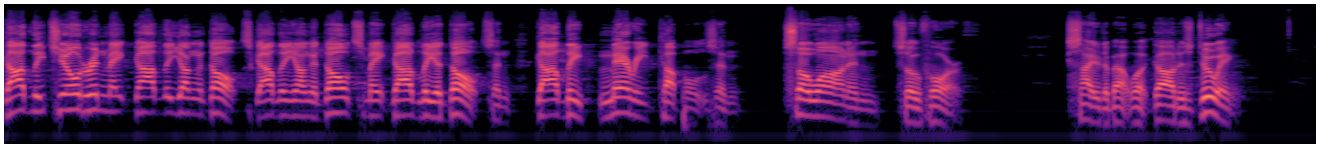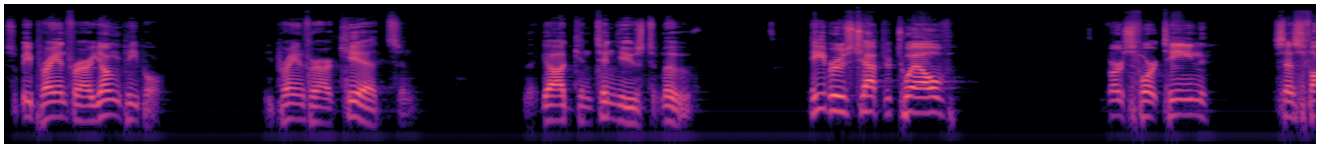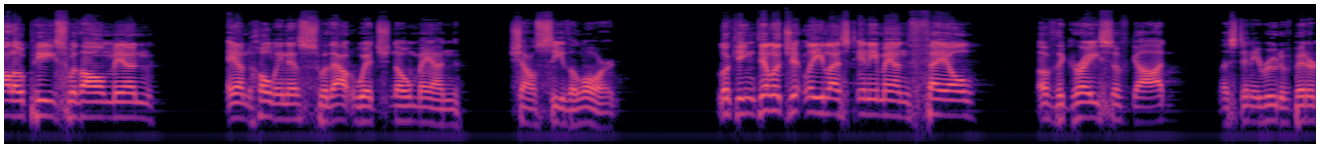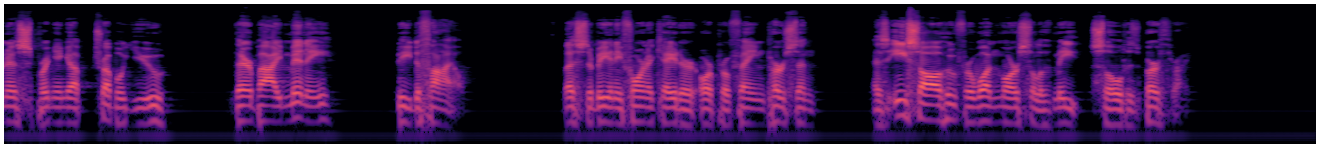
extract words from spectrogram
Godly children make godly young adults. Godly young adults make godly adults and godly married couples and so on and so forth. Excited about what God is doing. So be praying for our young people. Be praying for our kids and that God continues to move. Hebrews chapter 12 verse 14 says, follow peace with all men and holiness without which no man shall see the Lord. Looking diligently lest any man fail of the grace of God, lest any root of bitterness springing up trouble you, thereby many be defiled. Lest there be any fornicator or profane person, as Esau, who for one morsel of meat sold his birthright.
